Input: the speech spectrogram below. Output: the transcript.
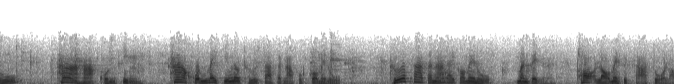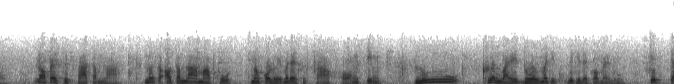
รู้ ถ้าหากคนจริง ถ้าคนไม่จริงแล้วถือศาสนาพุทธก็ไม่รู้ ถือศาสนาใดก็ไม่รู้ มันเป็นยังไงเพราะเราไม่ศึกษาตัวเรา เราไปศึกษาตำรา มันก็เอาตำรามาพูด มันก็เลยไม่ได้ศึกษาของจริง รู้เคลื่อนไหวโดยไม่วิธีใดก็ไม่รู้ จิตใจ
